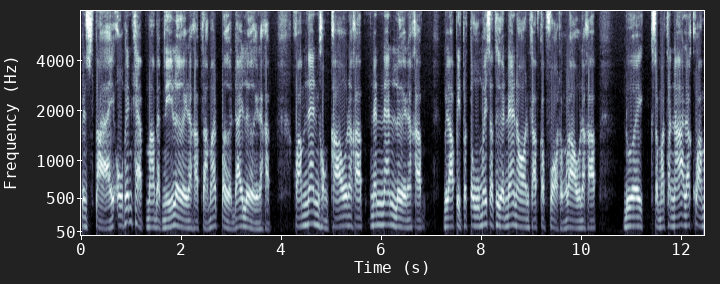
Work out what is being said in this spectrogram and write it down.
เป็นสไตล์ Open Cap มาแบบนี้เลยนะครับ สามารถเปิดได้เลยนะครับ ความแน่นของเขานะครับ แน่น ๆ เลยนะครับ เวลาปิดประตูไม่สะเทือนแน่นอนครับ กับฟอร์ดของเรานะครับ ด้วยสมรรถนะและความ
